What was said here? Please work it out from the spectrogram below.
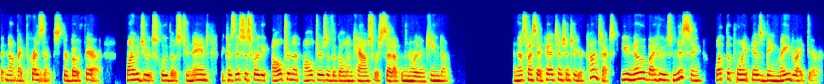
but not by presence. They're both there. Why would you exclude those two names? Because this is where the alternate altars of the golden calves were set up in the northern kingdom. And that's why I say pay attention to your context. You know by who's missing what the point is being made right there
